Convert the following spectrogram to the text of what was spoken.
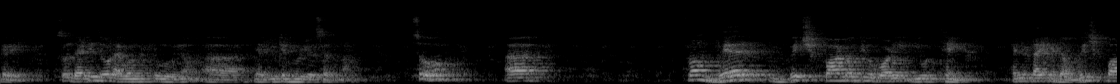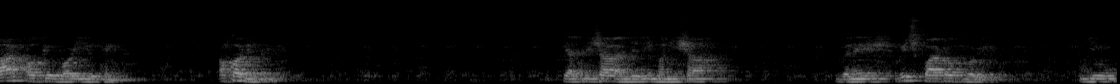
Great. So that is what I wanted to you know. Uh, yeah, you can mute yourself now. So, uh, from where, which part of your body you think? Can you type it down? Which part of your body you think? According to you. Yeah, Trisha, Anjali, Manisha, Ganesh, which part of body? You.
